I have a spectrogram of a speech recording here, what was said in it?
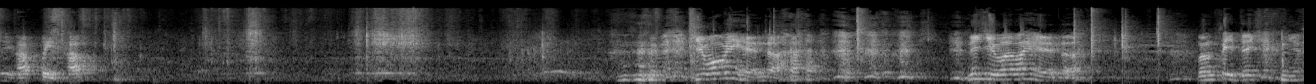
นี่ครับปิดครับคิดว่าไม่เห็นเหรอ นี่คิดว่าไม่เห็นเหรอ มันปิดได้แค่เนี้ย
